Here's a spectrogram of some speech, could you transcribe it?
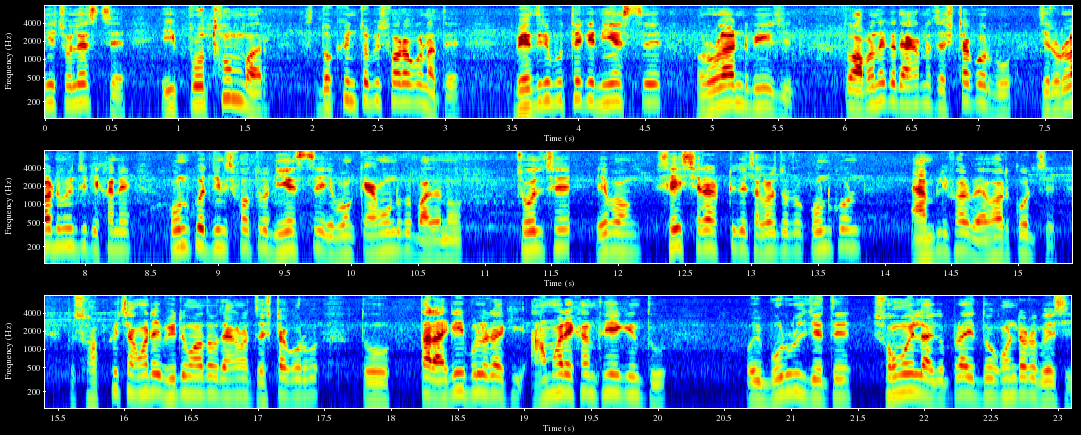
নিয়ে চলে এসছে এই প্রথমবার দক্ষিণ চব্বিশ পরগনাতে বেদরিপুর থেকে নিয়ে এসছে রোল্যান্ড মিউজিক। তো আপনাদেরকে দেখানোর চেষ্টা করব যে রোল্যান্ড মিউজিক এখানে কোন কোন জিনিসপত্র নিয়ে এসছে এবং কেমন রূপে বাজানো চলছে এবং সেই সেটআপটিকে চালানোর জন্য কোন কোন অ্যাম্পলিফায়ার ব্যবহার করছে। তো সব কিছু আমার এই ভিডিওর মাধ্যমে দেখানোর চেষ্টা করব। তো তার আগেই বলে রাখি, আমার এখান থেকে কিন্তু ওই বরুল যেতে সময় লাগে প্রায় দু ঘন্টারও বেশি,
